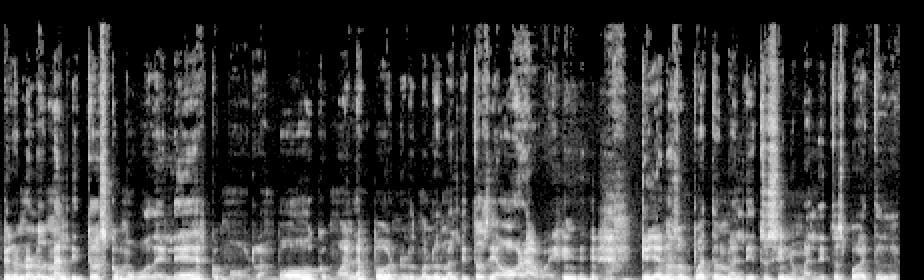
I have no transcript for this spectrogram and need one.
pero no los malditos como Baudelaire, como Rambaud, como Alan Poe, no, los, los malditos de ahora, güey, que ya no son poetas malditos, sino malditos poetas, güey.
